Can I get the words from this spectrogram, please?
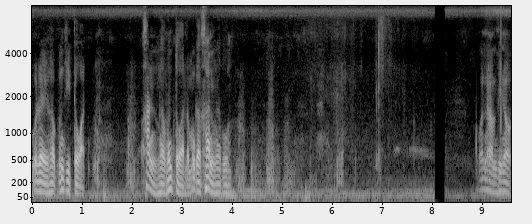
บ่ได้ครับมันสิตอด ขั้นครับมันตอดแล้วมันก็ขั้นครับผมหัวหนามพี่น้อง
